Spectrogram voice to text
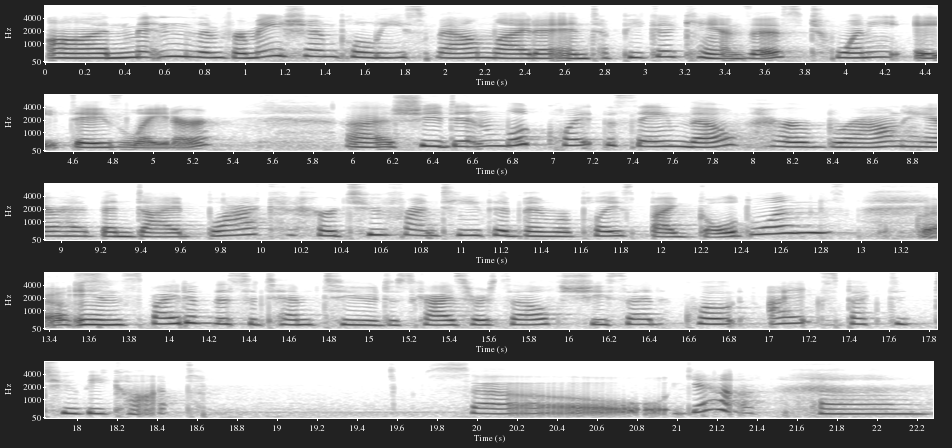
On Minton's information, police found Lida in Topeka, Kansas, 28 days later. Uh, she didn't look quite the same though. Her brown hair had been dyed black. Her two front teeth had been replaced by gold ones. Gross. In spite of this attempt to disguise herself, she said, quote, I expected to be caught. So, yeah. um.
